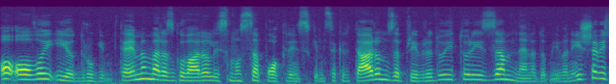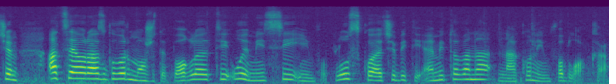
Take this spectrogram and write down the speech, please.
O ovoj i o drugim temama razgovarali smo sa pokrajinskim sekretarom za privredu i turizam Nenadom Ivaniševićem, a ceo razgovor možete pogledati u emisiji Info Plus koja će biti emitovana nakon Infobloka.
